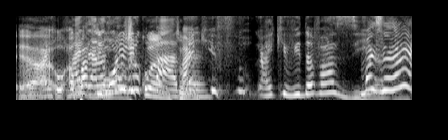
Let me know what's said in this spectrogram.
É, Ai, o, o mas elas patrimônio de quanto? Ai, que, Ai, que vida vazia. Mas é.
